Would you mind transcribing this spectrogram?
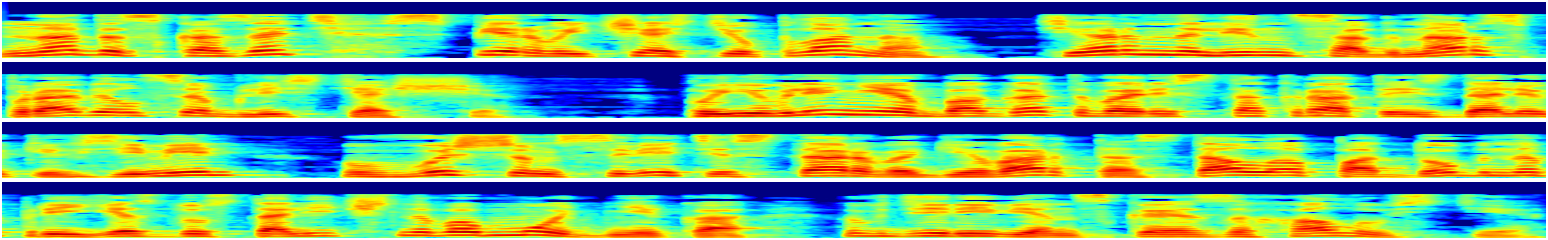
Надо сказать, с первой частью плана Терн Лин Сагнар справился блестяще. Появление богатого аристократа из далеких земель в высшем свете старого Геварта стало подобно приезду столичного модника в деревенское захолустье.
